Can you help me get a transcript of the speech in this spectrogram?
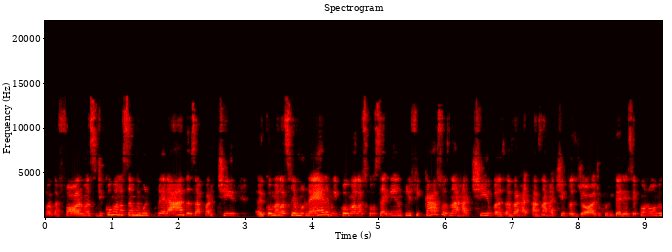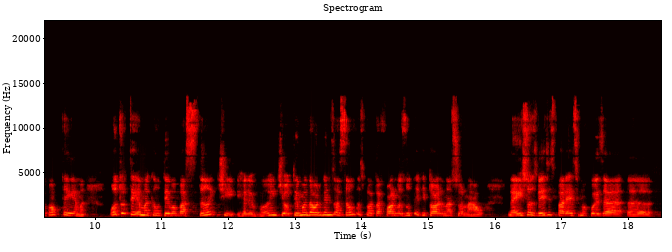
plataformas, de como elas são remuneradas a partir, eh, como elas remuneram e como elas conseguem amplificar suas narrativas, as, as narrativas de ódio por interesse econômico, é um tema. Outro tema que é um tema bastante relevante é o tema da organização das plataformas no território nacional. Né? Isso às vezes parece uma coisa uh,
